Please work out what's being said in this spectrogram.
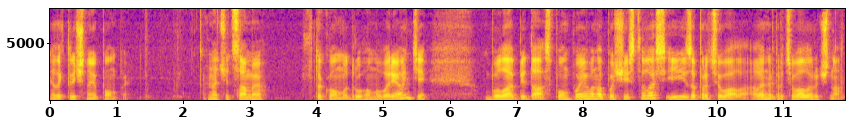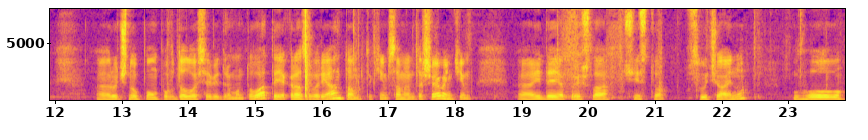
електричної помпи. Значить, саме в такому другому варіанті була біда з помпою, вона почистилась і запрацювала, але не працювала ручна. Е, Ручну помпу вдалося відремонтувати якраз варіантом, таким самим дешевеньким. Е, Ідея прийшла чисто случайно в голову,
